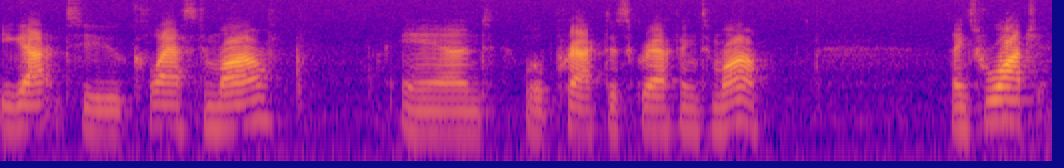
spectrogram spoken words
you got to class tomorrow, and we'll practice graphing tomorrow. Thanks for watching.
